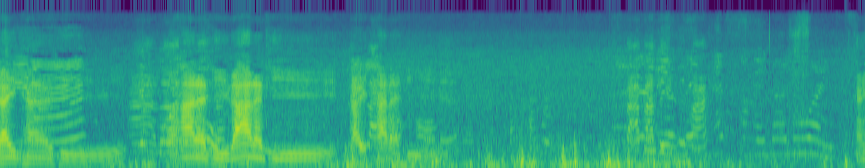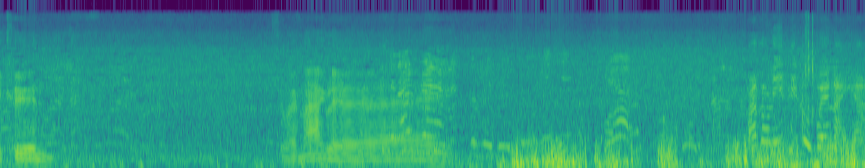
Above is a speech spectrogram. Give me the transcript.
ได้อีกห้านาทีรอห้านาทีได้ห้านาทีได้อีกห้านาทีตาปาร์ตี้ขึ้นมาให้ขึ้น สวยมากเลย มาตรงนี้พี่หนูไปไหนอะ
